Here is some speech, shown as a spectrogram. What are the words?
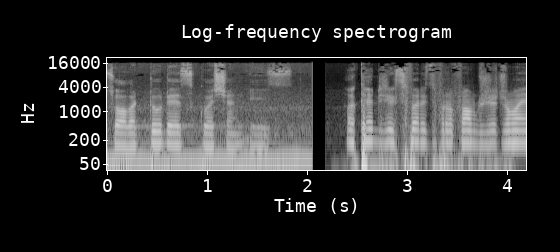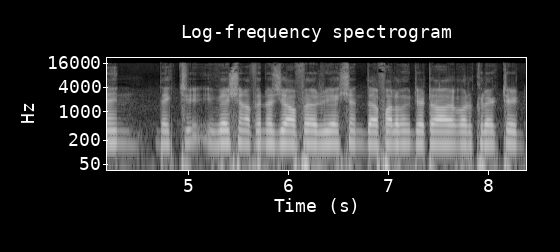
So our today's question is A kinetic is performed to determine the activation of energy of a reaction. The following data were collected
